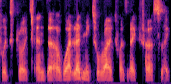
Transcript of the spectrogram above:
to exploit. And uh, what led me to write was like first like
